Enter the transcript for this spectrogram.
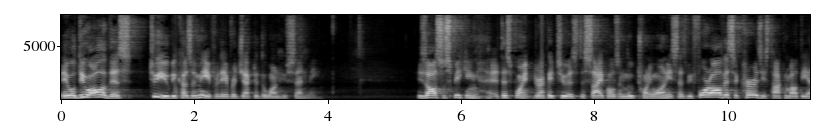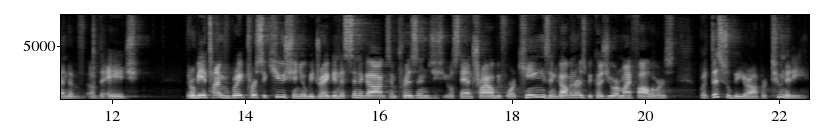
They will do all of this to you because of me, for they have rejected the one who sent me. He's also speaking at this point directly to his disciples in Luke 21. He says, Before all this occurs, he's talking about the end of, of the age. There will be a time of great persecution. You'll be dragged into synagogues and prisons. You will stand trial before kings and governors because you are my followers. But this will be your opportunity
